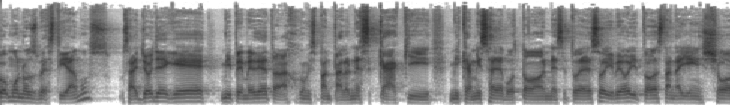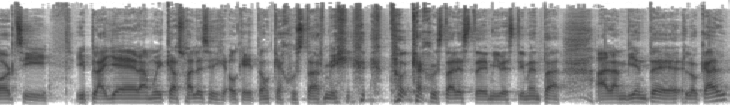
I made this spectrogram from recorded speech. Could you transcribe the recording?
cómo nos vestíamos. O sea, yo llegué mi primer día de trabajo con mis pantalones khaki, mi camisa de botones y todo eso, y veo y todos están ahí en shorts y, y playera, muy casuales, y dije, ok, tengo que ajustar mi, tengo que ajustar este, mi vestimenta al ambiente local.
